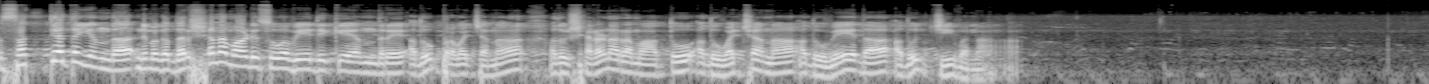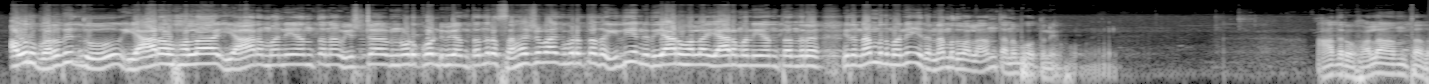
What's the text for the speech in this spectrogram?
ಸತ್ಯತೆಯಿಂದ ನಿಮಗೆ ದರ್ಶನ ಮಾಡಿಸುವ ವೇದಿಕೆ ಅಂದರೆ ಅದು ಪ್ರವಚನ, ಅದು ಶರಣರ ಮಾತು, ಅದು ವಚನ, ಅದು ವೇದ, ಅದು ಜೀವನ. ಅವರು ಬರೆದಿದ್ದು ಯಾರ ಹೊಲ, ಯಾರ ಮನೆ ಅಂತ ನಾವು ಇಷ್ಟ ನೋಡ್ಕೊಂಡ್ವಿ ಅಂತಂದ್ರೆ ಸಹಜವಾಗಿ ಬರ್ತದೆ ಇದೇನಿದು? ಯಾರ ಹೊಲ, ಯಾರ ಮನೆ ಅಂತಂದ್ರೆ ಇದು ನಮ್ಮದು ಮನೆ, ಇದು ನಮ್ಮದು ಹೊಲ ಅಂತ ಅನ್ಬೋದು ನೀವು. ಆದ್ರೆ ಹೊಲ ಅಂತದ.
